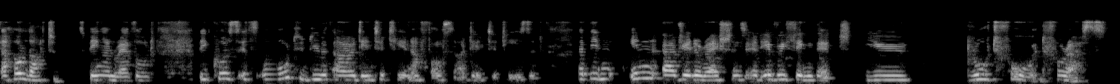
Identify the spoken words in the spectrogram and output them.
the whole lot is being unraveled because it's all to do with our identity and our false identities that have been in our generations and everything that you brought forward for us.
